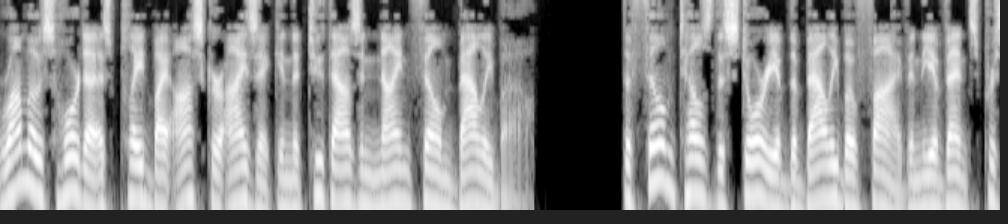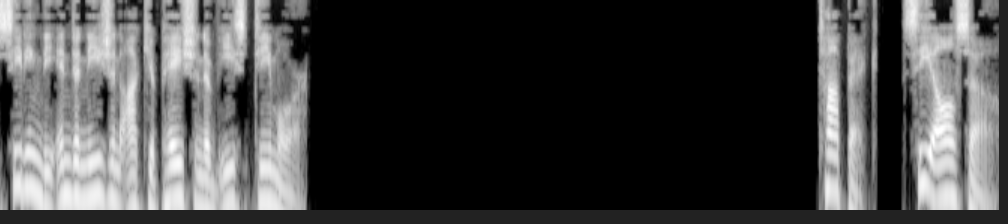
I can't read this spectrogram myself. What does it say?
Ramos Horta is played by Oscar Isaac in the 2009 film Balibo. The film tells the story of the Balibo Five and the events preceding the Indonesian occupation of East Timor. See also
